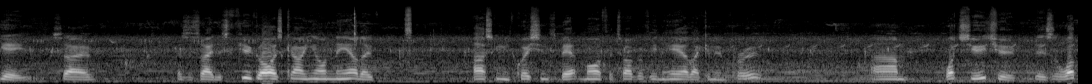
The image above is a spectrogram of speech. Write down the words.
yeah so as I say there's a few guys going on now. They're asking me questions about my photography and how they can improve. Um, watch YouTube. There's a lot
